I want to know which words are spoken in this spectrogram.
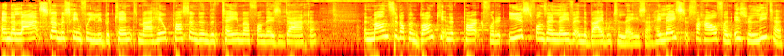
en de laatste, misschien voor jullie bekend, maar heel passend in het thema van deze dagen. Een man zit op een bankje in het park voor het eerst van zijn leven in de Bijbel te lezen. Hij leest het verhaal van Israëlieten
